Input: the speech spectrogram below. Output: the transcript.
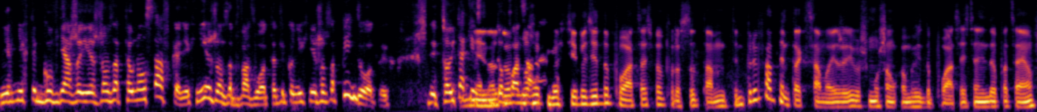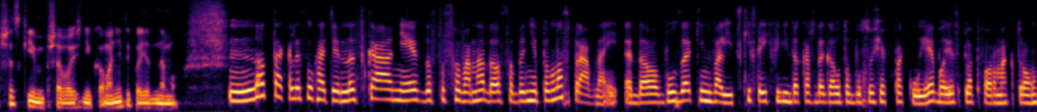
Niech, niech te gówniarze jeżdżą za pełną stawkę, niech nie jeżdżą za 2 zł, tylko niech jeżdżą za 5 zł. To i tak jest nie, no dopłacane. może prościej będzie dopłacać po prostu tam tym prywatnym tak samo. Jeżeli już muszą komuś dopłacać, to nie dopłacają wszystkim przewoźnikom, a nie tylko jednemu. No tak, ale słuchajcie, Nyska nie jest dostosowana do osoby niepełnosprawnej. Do wózek inwalidzki w tej chwili do każdego autobusu się wpakuje, bo jest platforma, którą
